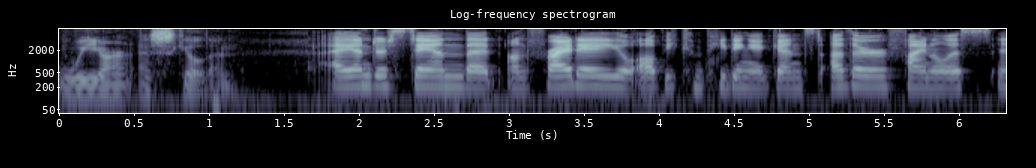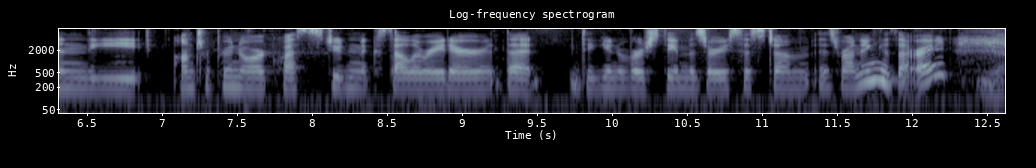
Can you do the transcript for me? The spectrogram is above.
we aren't as skilled in. I understand that on Friday you'll all be competing against other finalists in the Entrepreneur Quest Student Accelerator that the University of Missouri system is running. Is that right? Yeah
